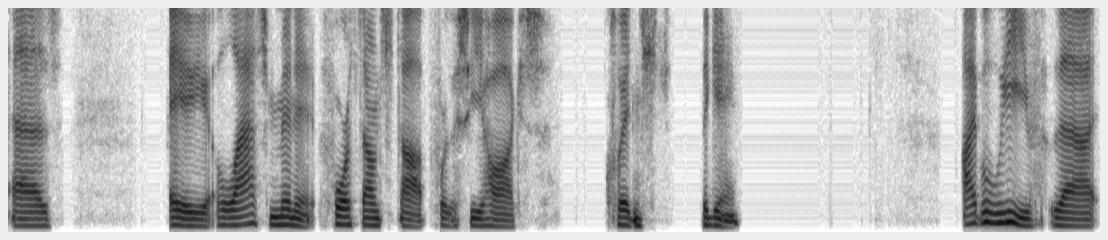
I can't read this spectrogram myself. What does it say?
as a last minute fourth down stop for the Seahawks clinched the game. I believe that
